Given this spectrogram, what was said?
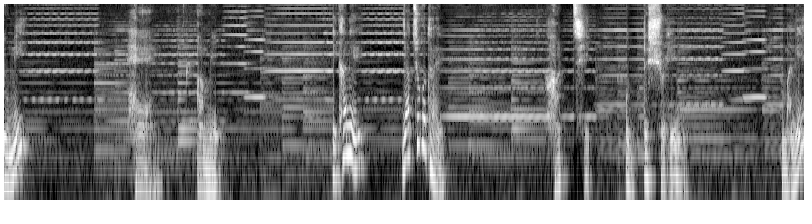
তুমি? হ্যাঁ আমি। এখানে যাচ্ছ কোথায়? হাঁটছি, উদ্দেশ্যহীন। মানে?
